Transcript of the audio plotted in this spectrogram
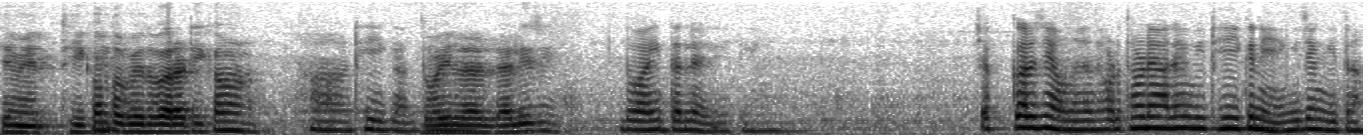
ਕਿਵੇਂ ਠੀਕ ਹਾਂ ਤਬੀਅਤ ਵਗੈਰਾ ਠੀਕ ਹੁਣ? ਹਾਂ ਠੀਕ ਆ। ਦਵਾਈ ਲੈ ਲੈ ਲਈ ਸੀ? ਦਵਾਈ ਤਾਂ ਲੈ ਲਈ ਤੀ ਹਾਂ। ਚੱਕਰ ਜਿਹਾ ਆਉਂਦੇ ਥੋੜੇ ਥੋੜੇ ਹਾਲੇ ਵੀ ਠੀਕ ਨਹੀਂ ਹੈਗੀ ਚੰਗੀ ਤਰ੍ਹਾਂ।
